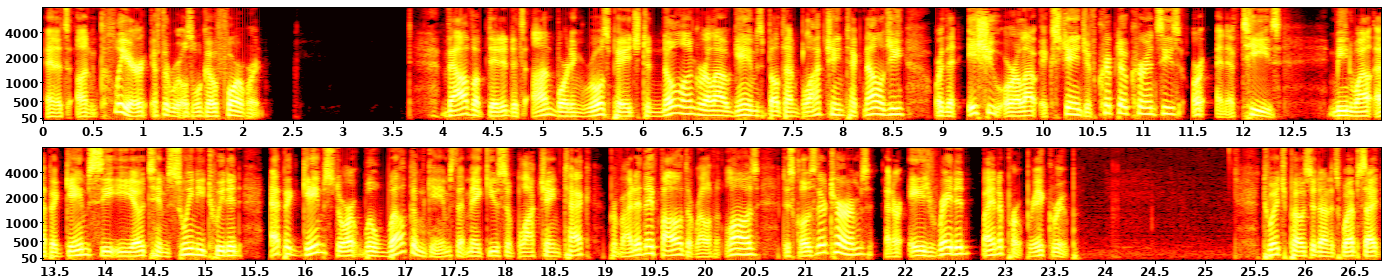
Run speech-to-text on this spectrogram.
and it's unclear if the rules will go forward. Valve updated its onboarding rules page to no longer allow games built on blockchain technology or that issue or allow exchange of cryptocurrencies or NFTs. Meanwhile, Epic Games CEO Tim Sweeney tweeted, Epic Game Store will welcome games that make use of blockchain tech, provided they follow the relevant laws, disclose their terms, and are age rated by an appropriate group. Twitch posted on its website,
